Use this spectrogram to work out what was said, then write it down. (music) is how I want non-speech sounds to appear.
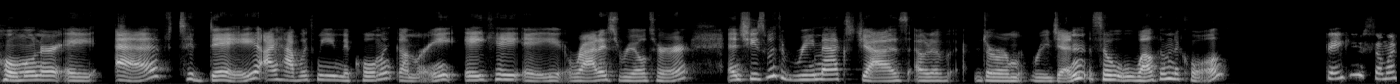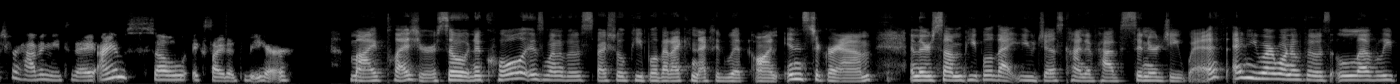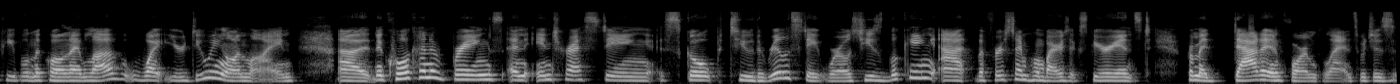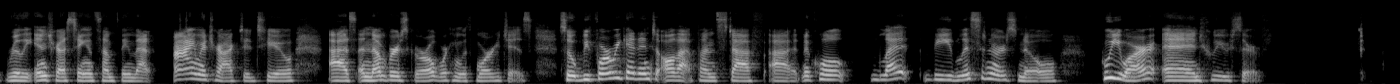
Homeowner AF. Today, I have with me Nicole Montgomery, aka Raddest Realtor, and she's with Remax Jazz out of Durham region. So, welcome, Nicole. Thank you so much for having me today. I am so excited to be here. My pleasure. So, Nicole is one of those special people that I connected with on Instagram. And there's some people that you just kind of have synergy with. And you are one of those lovely people, Nicole. And I love what you're doing online. Uh, Nicole kind of brings an interesting scope to the real estate world. She's looking at the first time homebuyers experienced from a data informed lens, which is really interesting and something that I'm attracted to as a numbers girl working with mortgages. So before we get into all that fun stuff, uh, Nicole, let the listeners know who you are and who you serve.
